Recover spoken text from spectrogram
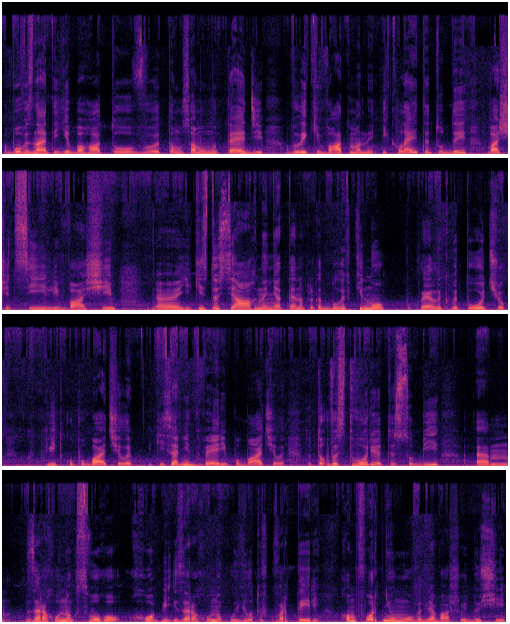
Або ви знаєте, є багато в тому самому теді великі ватмани. І клейте туди ваші цілі, ваші е, якісь досягнення. Те, наприклад, були в кіно, поклеїли квиточок. Квітку побачили, якісь гарні двері побачили. Тобто ви створюєте собі ем, за рахунок свого хобі і за рахунок уюту в квартирі комфортні умови для вашої душі.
